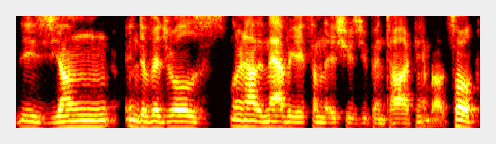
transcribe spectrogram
these young individuals learn how to navigate some of the issues you've been talking about. So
